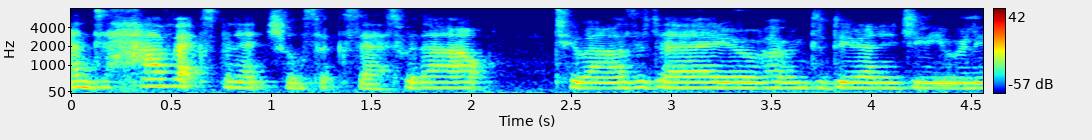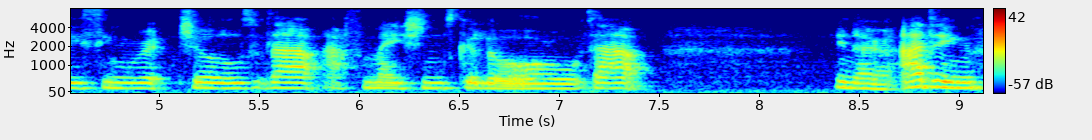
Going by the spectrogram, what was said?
and to have exponential success without two hours a day of having to do energy releasing rituals, without affirmations galore, or without, you know, adding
